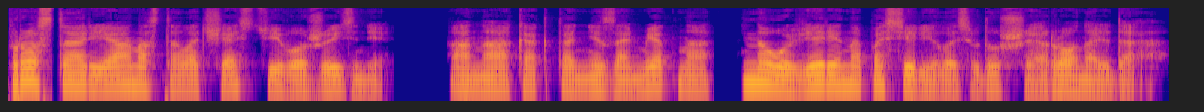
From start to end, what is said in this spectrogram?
Просто Ариана стала частью его жизни. Она как-то незаметно, но уверенно поселилась в душе Рональда.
